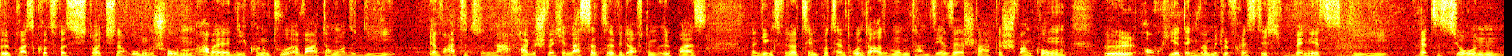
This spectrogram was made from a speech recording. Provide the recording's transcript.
Ölpreis kurzfristig deutlich nach oben geschoben, aber die Konjunkturerwartungen, also die erwartete Nachfrageschwäche lastete wieder auf dem Ölpreis. Dann ging es wieder 10 Prozent runter, also momentan sehr, sehr starke Schwankungen. Öl, auch hier denken wir mittelfristig, wenn jetzt die Rezession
